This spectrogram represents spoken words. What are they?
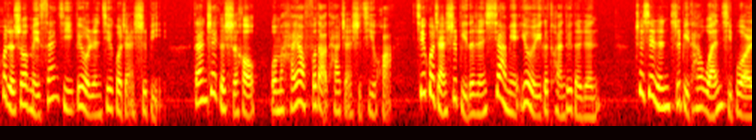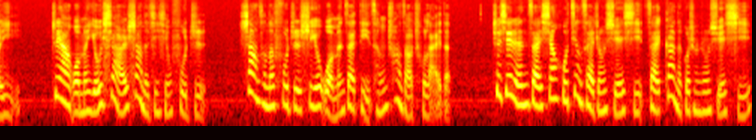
或者说每三级都有人接过展示笔。但这个时候，我们还要辅导他展示计划。接过展示笔的人下面又有一个团队的人。这些人只比他晚几步而已，这样我们由下而上的进行复制，上层的复制是由我们在底层创造出来的。这些人在相互竞赛中学习，在干的过程中学习，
